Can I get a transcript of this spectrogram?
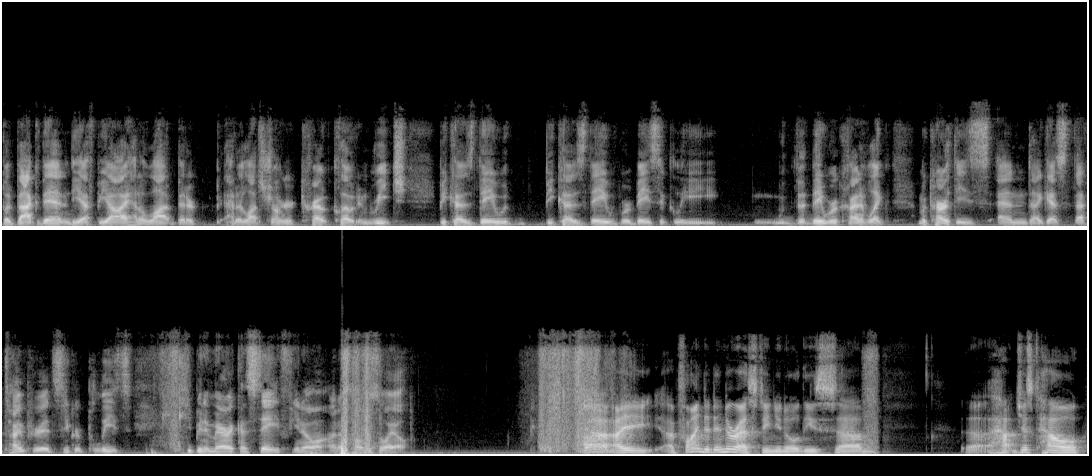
But back then, the FBI had a lot better, had a lot stronger clout, clout and reach because they would, because they were basically, they were kind of like McCarthy's and I guess that time period secret police, keeping America safe, you know, on its home soil. Yeah, um, I I find it interesting, you know, these um, uh, how, just how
